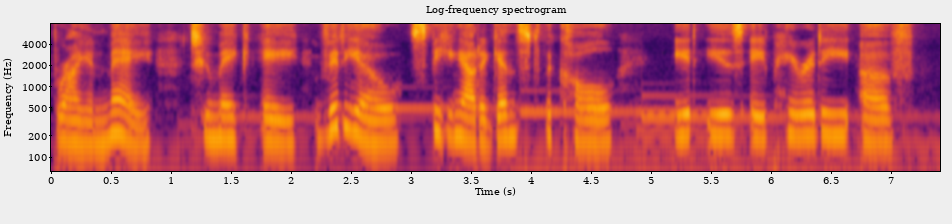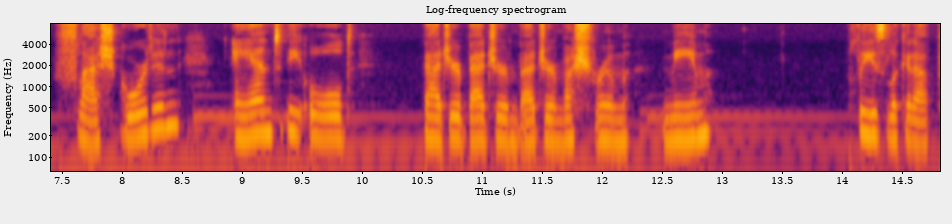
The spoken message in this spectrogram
Brian May, to make a video speaking out against the cull. It is a parody of Flash Gordon and the old Badger, Badger, Badger Mushroom meme. Please look it up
